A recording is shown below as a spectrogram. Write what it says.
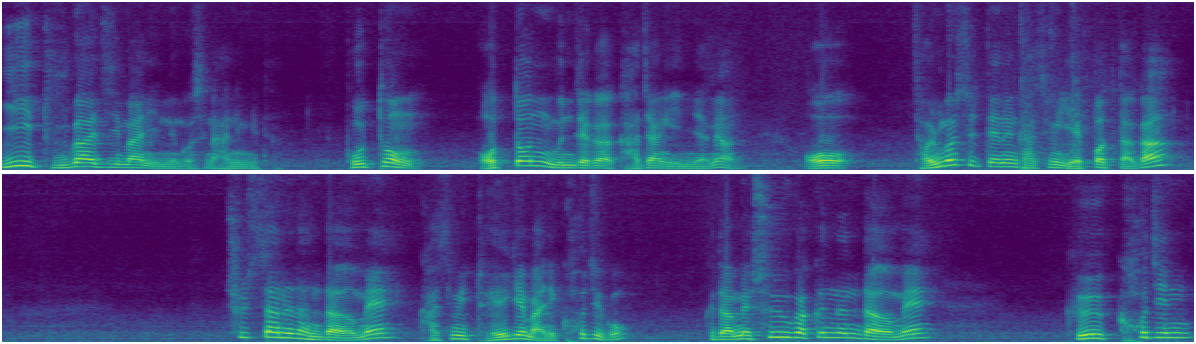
이 두 가지만 있는 것은 아닙니다. 보통 어떤 문제가 가장 있냐면 어, 젊었을 때는 가슴이 예뻤다가 출산을 한 다음에 가슴이 되게 많이 커지고 그 다음에 수유가 끝난 다음에 그 커진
